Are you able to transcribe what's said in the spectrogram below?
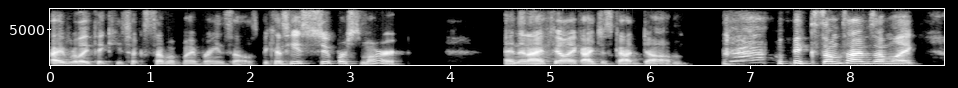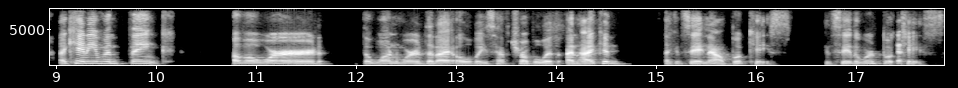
I really think he took some of my brain cells because he's super smart. And then I feel like I just got dumb. like sometimes I'm like, I can't even think of a word, the one word that I always have trouble with. And I can I can say it now, bookcase. I can say the word bookcase.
